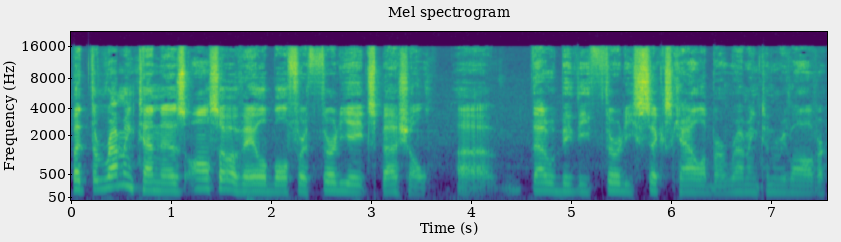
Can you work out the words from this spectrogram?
but the Remington is also available for 38 Special uh, that would be the 36 caliber Remington revolver.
